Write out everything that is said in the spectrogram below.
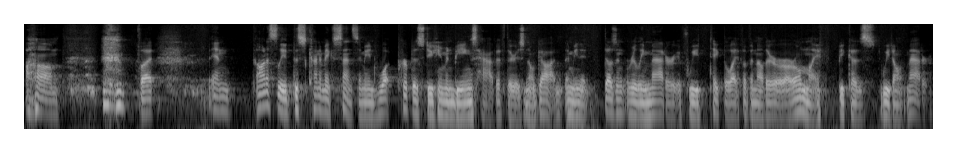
Um, but, and honestly, this kind of makes sense. I mean, what purpose do human beings have if there is no God? I mean, it doesn't really matter if we take the life of another or our own life because we don't matter.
